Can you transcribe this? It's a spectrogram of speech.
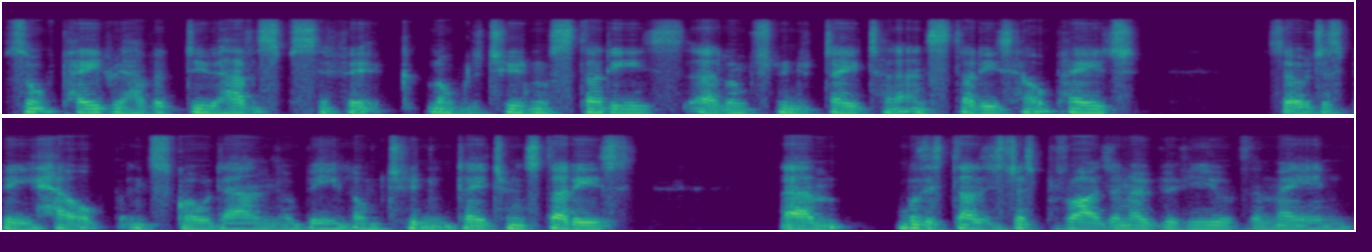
sort of page, we have a do have a specific longitudinal studies, uh, longitudinal data and studies help page. So it'll just be help and scroll down, there'll be longitudinal data and studies. Um, what this does is just provides an overview of the main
